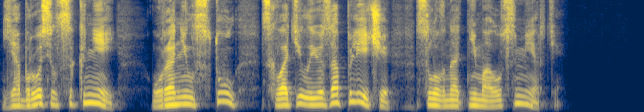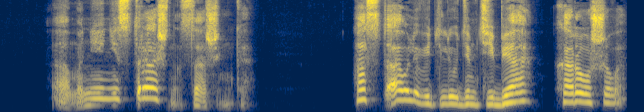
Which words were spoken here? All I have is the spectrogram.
Я бросился к ней, уронил стул, схватил ее за плечи, словно отнимал у смерти. «А мне не страшно, Сашенька. Оставлю ведь людям тебя, хорошего,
